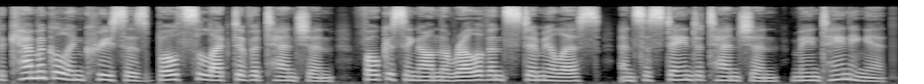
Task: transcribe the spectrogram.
The chemical increases both selective attention, focusing on the relevant stimulus, and sustained attention, maintaining it.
